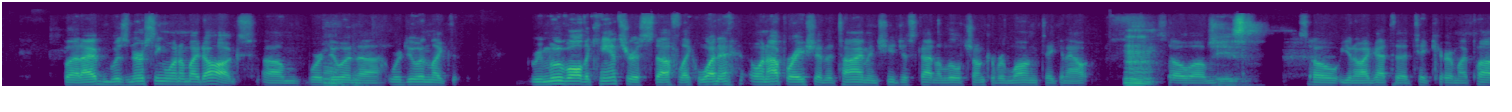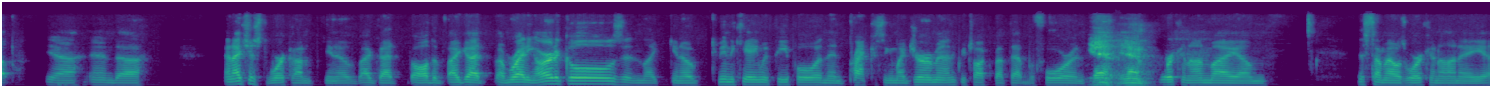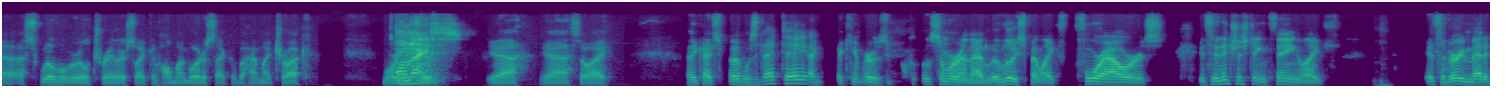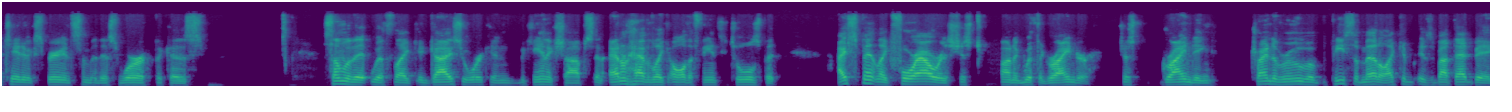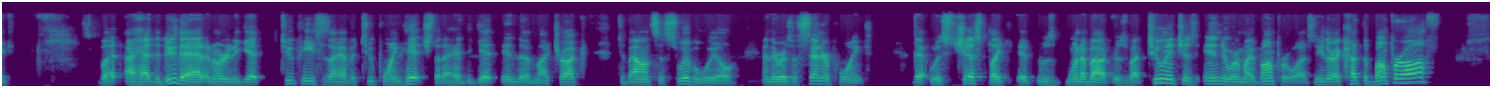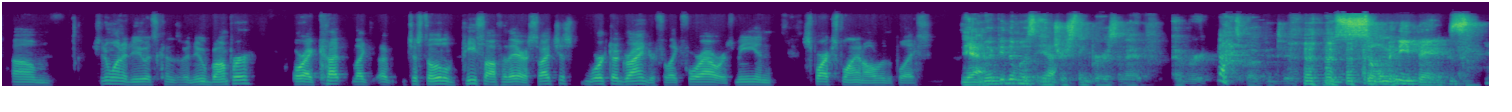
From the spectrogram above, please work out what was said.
but I was nursing one of my dogs. Um, we're oh, doing uh, we're doing like remove all the cancerous stuff like one one operation at a time, and she just gotten a little chunk of her lung taken out. Mm. So, um, Jeez. so you know, I got to take care of my pup. Yeah, and uh, and I just work on you know I've got all the I got I'm writing articles and like you know communicating with people and then practicing my German. I think we talked about that before. And yeah, yeah, working on my um. This time I was working on a, a swivel wheel trailer so I can haul my motorcycle behind my truck. More oh, easily. nice. Yeah, yeah. So I I think I uh, was that day. I, I can't remember. It was somewhere around that. I literally spent like four hours. It's an interesting thing. Like, it's a very meditative experience. Some of this work because some of it with like guys who work in mechanic shops, and I don't have like all the fancy tools, but I spent like four hours just on it with a grinder, just grinding, trying to remove a piece of metal. I could is about that big, but I had to do that in order to get two pieces. I have a two point hitch that I had to get into my truck to balance a swivel wheel, and there was a center point that was just like it was one about it was about two inches into where my bumper was. Either I cut the bumper off, um, she didn't want to do it's because of a new bumper, or I cut like a, just a little piece off of there. So I just worked a grinder for like four hours. Me and sparks flying all over the place. Yeah, you might be the most yeah. interesting person I've ever spoken to. There's so many things.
